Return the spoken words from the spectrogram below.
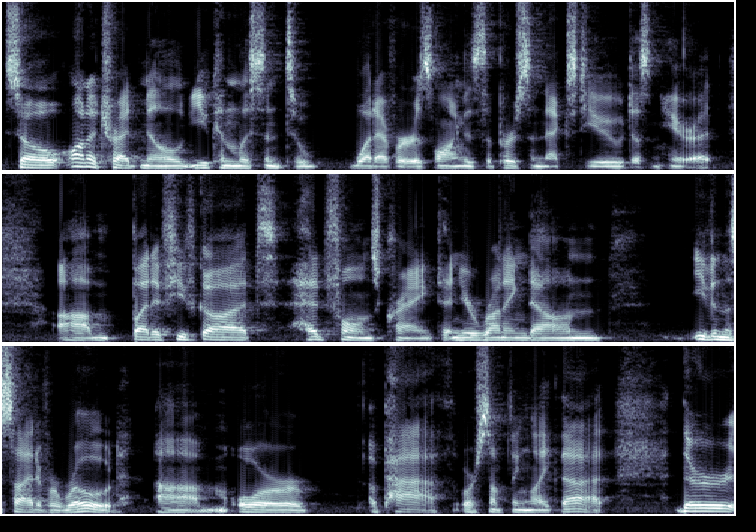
So on a treadmill, you can listen to whatever as long as the person next to you doesn't hear it. Um, but if you've got headphones cranked and you're running down even the side of a road um, or a path or something like that there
